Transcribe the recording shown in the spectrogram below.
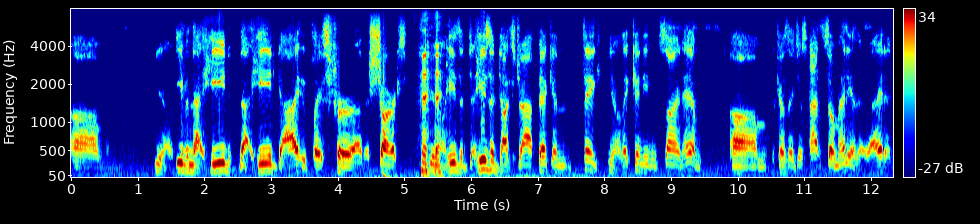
um, you know, even that Heed, that Heed guy who plays for uh, the Sharks. You know, he's a he's a Ducks draft pick, and they, you know, they couldn't even sign him um, because they just had so many of them, right? And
